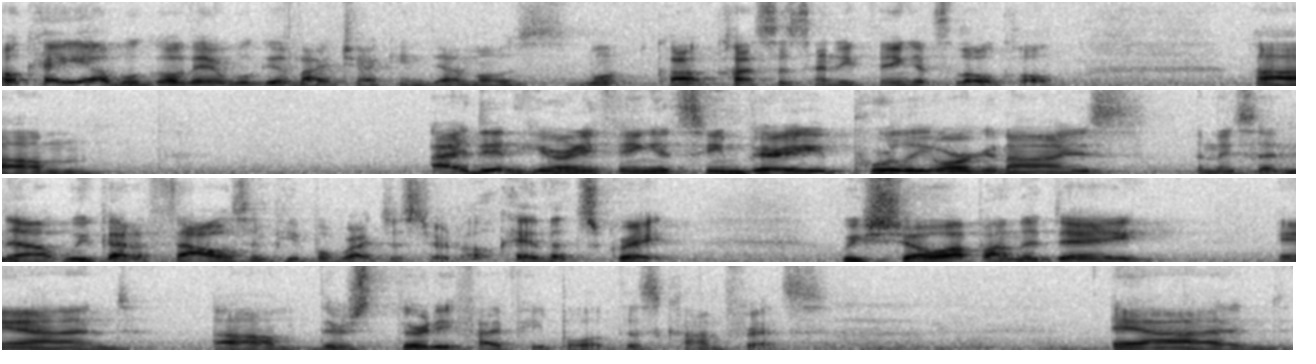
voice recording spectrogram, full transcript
Okay, yeah, we'll go there. We'll give eye tracking demos. Won't cost us anything. It's local. Um, I didn't hear anything. It seemed very poorly organized. And they said, no, we've got a thousand people registered. Okay, that's great. We show up on the day, and um, there's 35 people at this conference. And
